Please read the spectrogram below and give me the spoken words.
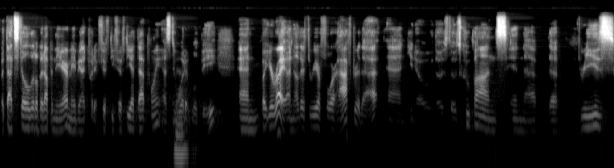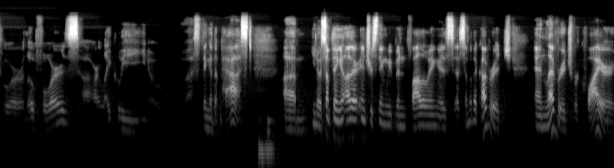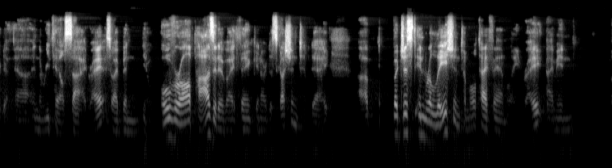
but that's still a little bit up in the air. Maybe I'd put it 50-50 at that point as to yeah. what it will be. And but you're right, another three or four after that, and you know those those coupons in the, the threes or low fours are likely you know a thing of the past. Um, you know something other interesting we've been following is uh, some of the coverage and leverage required uh, in the retail side, right? So I've been you know overall positive, I think, in our discussion today. Uh, but just in relation to multifamily, right? I mean,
